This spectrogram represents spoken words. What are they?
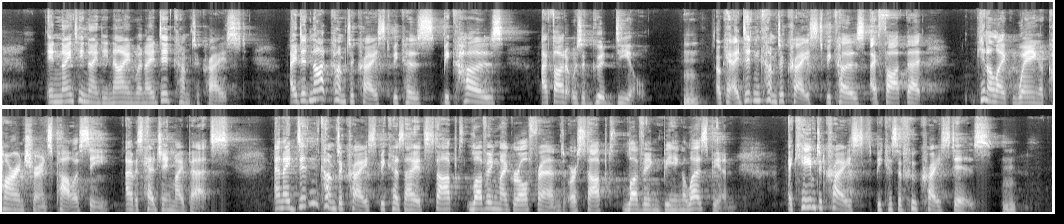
in 1999, when I did come to Christ, I did not come to Christ because, because I thought it was a good deal. Hmm. Okay. I didn't come to Christ because I thought that, you know, like weighing a car insurance policy, I was hedging my bets. And I didn't come to Christ because I had stopped loving my girlfriend or stopped loving being a lesbian. I came to Christ because of who Christ is. Hmm.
